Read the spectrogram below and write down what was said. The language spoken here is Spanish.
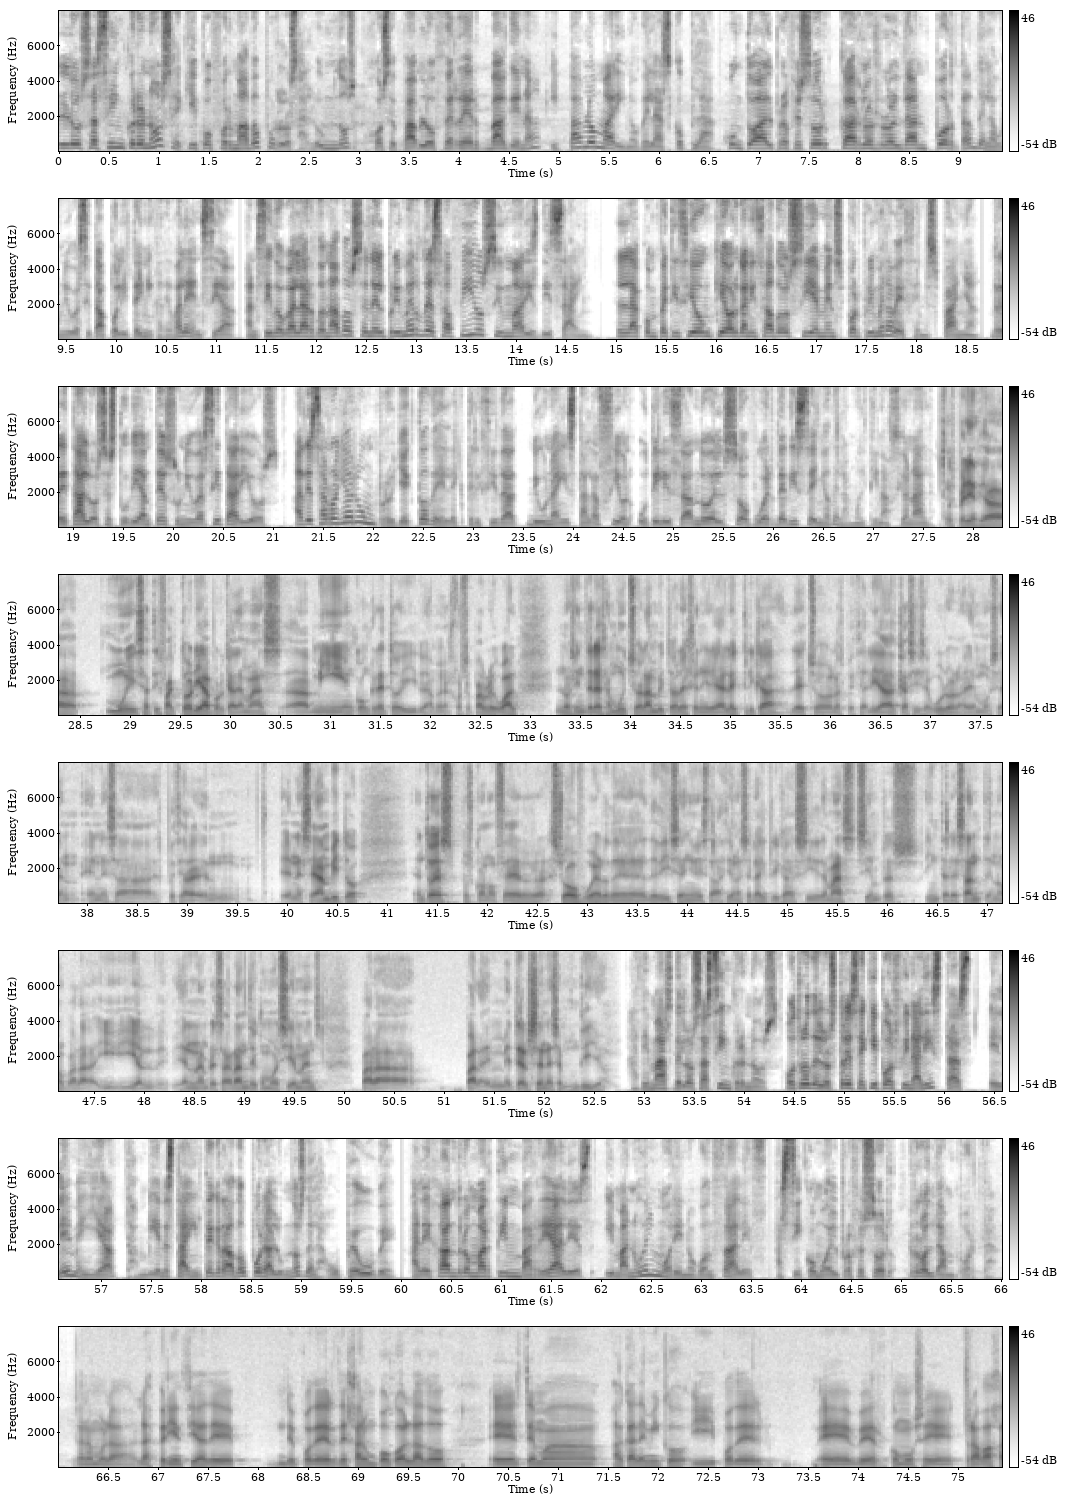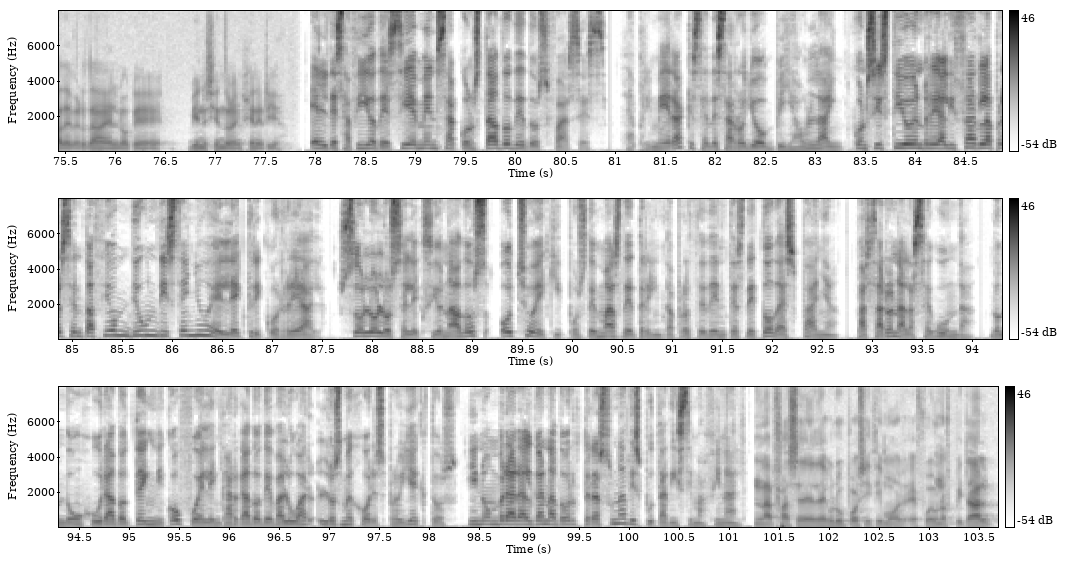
Los Asíncronos, equipo formado por los alumnos José Pablo Ferrer Báguena y Pablo Marino Velasco Pla, junto al profesor Carlos Roldán Porta de la Universidad Politécnica de Valencia, han sido galardonados en el primer desafío Simaris Design. La competición que ha organizado Siemens por primera vez en España reta a los estudiantes universitarios a desarrollar un proyecto de electricidad de una instalación utilizando el software de diseño de la multinacional. Experiencia muy satisfactoria porque además a mí en concreto y a José Pablo igual nos interesa mucho el ámbito de la ingeniería eléctrica. De hecho, la especialidad casi seguro la haremos en, en esa especial, en, en, ese ámbito. Entonces, pues conocer software de, de, diseño de instalaciones eléctricas y demás siempre es interesante, ¿no? Para, y, y el, en una empresa grande como Siemens, para, para meterse en ese mundillo. Además de los asíncronos, otro de los tres equipos finalistas, el MIA, también está integrado por alumnos de la UPV, Alejandro Martín Barreales y Manuel Moreno González, así como el profesor Roldán Porta. Ganamos la, la experiencia de, de, poder dejar un poco al lado el tema académico y poder eh, ver cómo se trabaja de verdad en lo que viene siendo la ingeniería. El desafío de Siemens ha constado de dos fases. La primera, que se desarrolló vía online, consistió en realizar la presentación de un diseño eléctrico real. Solo los seleccionados ocho equipos de más de 30 procedentes de toda España pasaron a la segunda, donde un jurado técnico fue el encargado de evaluar los mejores proyectos y nombrar al ganador tras una disputadísima final. En la fase de grupos hicimos, fue un hospital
